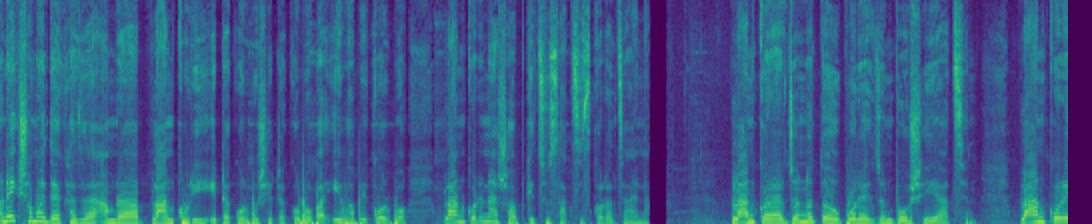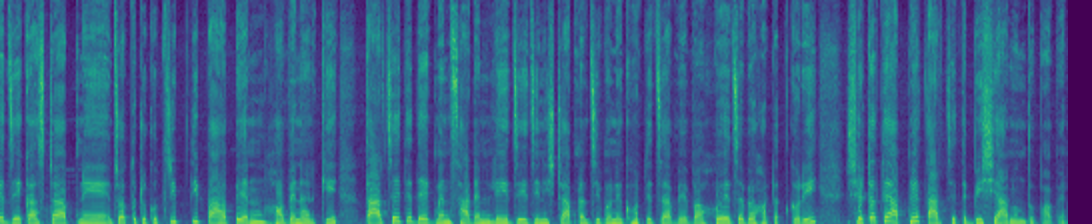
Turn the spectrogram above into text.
অনেক সময় দেখা যায় আমরা প্ল্যান করি, এটা করব, সেটা করব বা এভাবে করব। প্ল্যান করে না সব কিছু সাকসেস করা যায় না। প্ল্যান করার জন্য তো উপরে একজন বসেই আছেন। প্ল্যান করে যে কাজটা আপনি যতটুকু তৃপ্তি পাবেন, হবেন আর কি, তার চাইতে দেখবেন সাডেনলি যে জিনিসটা আপনার জীবনে ঘটে যাবে বা হয়ে যাবে হঠাৎ করেই, সেটাতে আপনি তার চাইতে বেশি আনন্দ পাবেন।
